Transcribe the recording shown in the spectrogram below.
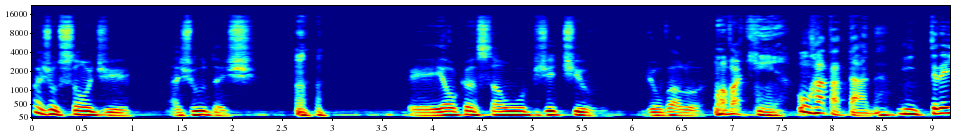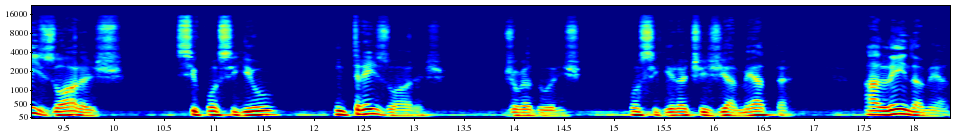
uma junção de ajudas e alcançar um objetivo de um valor. Uma vaquinha. Um ratatá, né? Em três horas se conseguiu, em três horas, os jogadores conseguiram atingir a meta, além da meta,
